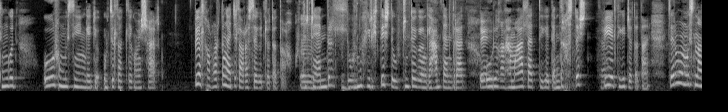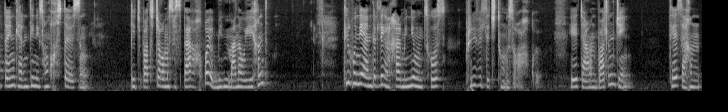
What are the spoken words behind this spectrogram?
Тэнгүүд өөр хүмүүсийн ингээ үзэл бодлыг уншихаар Би болохоор хурдан ажил ороосоо гэж бодоод байгаа байхгүй. Тэр чинь амьдрал өрнөх хэрэгтэй шүү дээ. Өвчнөтэйгээ ингээм хамт амьдраад өөрийгөө хамгаалаад тэгээд амьдрах хэрэгтэй шүү дээ. Би л тэгэж бодоод байгаа. Зарим хүмүүс нь одоо энэ карантиныг сонгох хэрэгтэй байсан гэж бодож байгаа хүмүүс бас байгаа байхгүй юу? Манай үеийнхэнд тэр хүний амьдралыг харахаар миний өнцгөөс privileged хүмүүс байгаа байхгүй юу? Ээж аав нь боломжийн тэ сайхан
